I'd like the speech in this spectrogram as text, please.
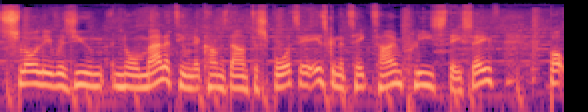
slowly resume normality when it comes down to sports. It is going to take time. Please stay safe. But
